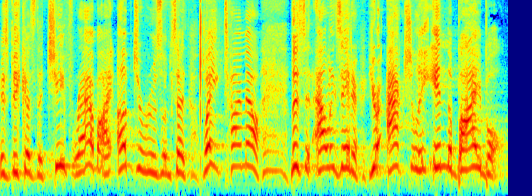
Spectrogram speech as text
is because the chief rabbi of Jerusalem said, wait, time out. Listen, Alexander, you're actually in the Bible.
